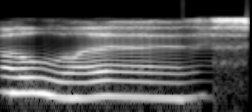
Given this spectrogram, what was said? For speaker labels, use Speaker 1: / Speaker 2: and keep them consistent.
Speaker 1: Oh, uh...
